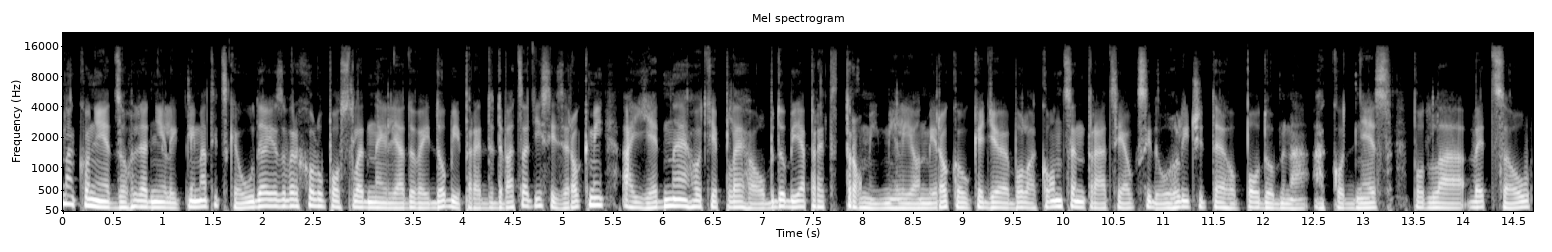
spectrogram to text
Nakoniec zohľadnili klimatické údaje z vrcholu poslednej ľadovej doby pred 20 tisíc rokmi a jedného teplého obdobia pred 3 miliónmi rokov, keď bola koncentrácia oxidu uhličitého podobná ako dnes. Podľa vedcov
